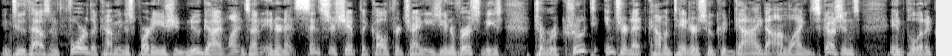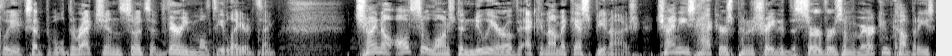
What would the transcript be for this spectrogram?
In 2004, the Communist Party issued new guidelines on internet censorship that called for Chinese universities to recruit internet commentators who could guide online discussions in politically acceptable directions. So it's a very multi-layered thing. China also launched a new era of economic espionage. Chinese hackers penetrated the servers of American companies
